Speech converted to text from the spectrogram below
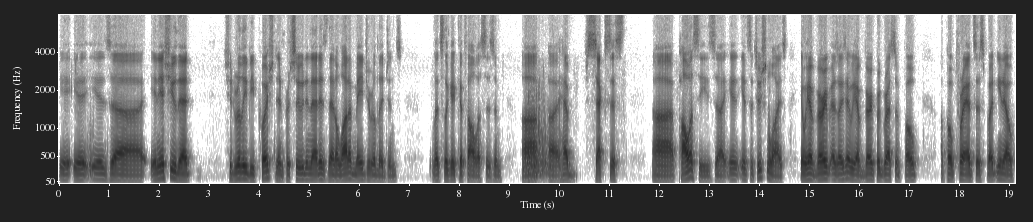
is uh, an issue that should really be pushed and pursued, and that is that a lot of major religions, let's look at Catholicism, uh, uh, have sexist uh, policies uh, institutionalized. You know, we have very, as I said, we have very progressive Pope, a Pope Francis, but you know,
